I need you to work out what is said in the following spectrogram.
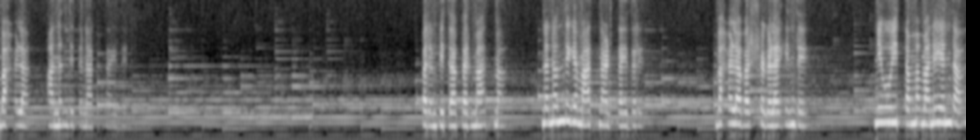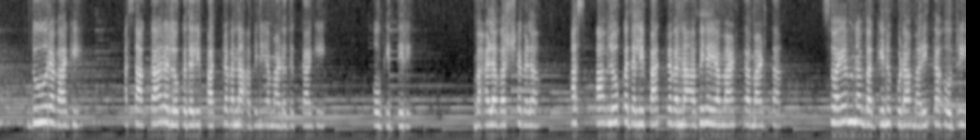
ಬಹಳ ಆನಂದಿತನಾಗ್ತಾ ಇದ್ದೇನೆ. ಪರಂಪಿತ ಪರಮಾತ್ಮ ನನ್ನೊಂದಿಗೆ ಮಾತನಾಡ್ತಾ ಇದ್ದಾರೆ. ಬಹಳ ವರ್ಷಗಳ ಹಿಂದೆ ನೀವು ಈ ತಮ್ಮ ಮನೆಯಿಂದ ದೂರವಾಗಿ ಅಸಾಕಾರ ಸಾಕಾರ ಲೋಕದಲ್ಲಿ ಪಾತ್ರವನ್ನ ಅಭಿನಯ ಮಾಡೋದಕ್ಕಾಗಿ ಹೋಗಿದ್ದೀರಿ. ಬಹಳ ವರ್ಷಗಳ ಆ ಲೋಕದಲ್ಲಿ ಪಾತ್ರವನ್ನ ಅಭಿನಯ ಮಾಡ್ತಾ ಮಾಡ್ತಾ ಸ್ವಯಂನ ಬಗ್ಗೆನೂ ಕೂಡ ಮರಿತಾ ಹೋದ್ರಿ,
